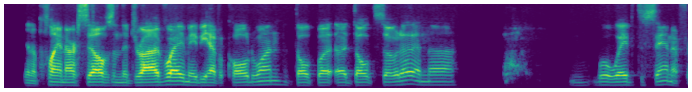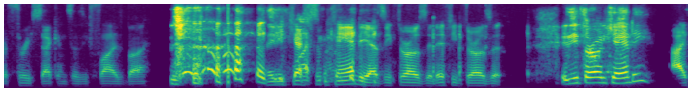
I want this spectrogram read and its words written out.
gonna plant ourselves in the driveway. Maybe have a cold one, adult adult soda, and uh, we'll wave to Santa for three seconds as he flies by. Maybe catch some candy as he throws it, if he throws it. Is he throwing candy? I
